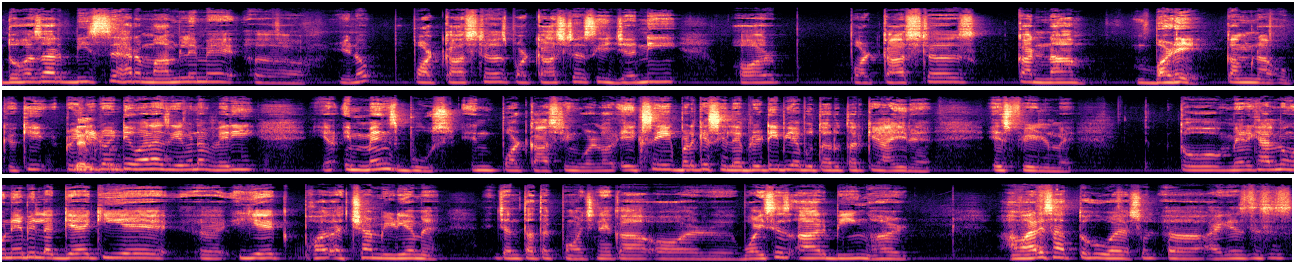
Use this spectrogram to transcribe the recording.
2020 से हर मामले में यू नो पॉडकास्टर्स पॉडकास्टर्स की जर्नी और पॉडकास्टर्स का नाम बढ़े कम ना हो क्योंकि 2021 has given a very immense boost in podcasting world और एक से एक बढ़ के सेलिब्रिटी भी अब उतर उतर के आ ही रहे हैं इस फ़ील्ड में। तो मेरे ख्याल में उन्हें भी लग गया है कि ये ये एक बहुत अच्छा मीडियम है जनता तक पहुँचने का और वॉइस आर बींग हर्ड हमारे साथ तो हुआ है so I guess this is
